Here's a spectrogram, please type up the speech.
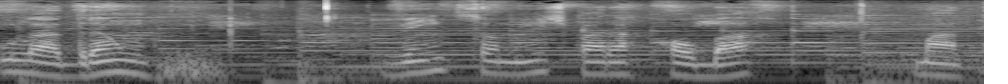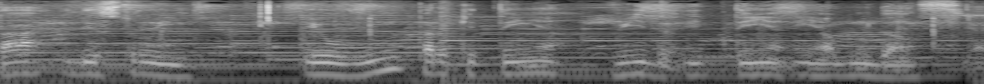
O ladrão vem somente para roubar, matar e destruir. Eu vim para que tenha vida e tenha em abundância.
